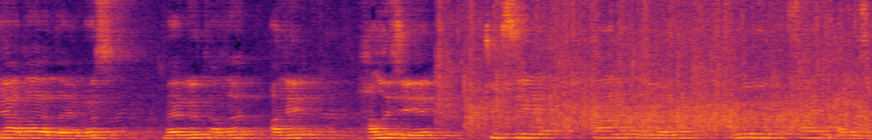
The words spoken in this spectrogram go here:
Dünya adayımız Mevlüt Ali, Ali Halıcı'yı kürsüye davet ediyorum. Buyurun Sayın Halıcı.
